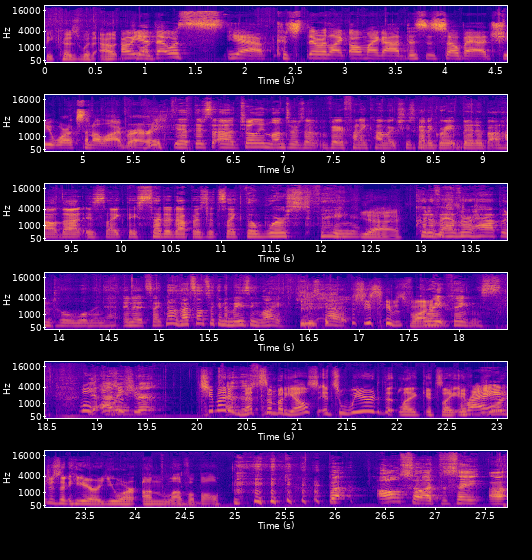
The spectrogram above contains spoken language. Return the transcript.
because without Oh yeah, that was yeah. Because they were like, "Oh my god, this is so bad." She works in a library. Yeah, there's uh, Jolene Lunzer's a very funny comic. She's got a great bit about how that is like they set it up as it's like the worst thing yeah could have ever happened to a woman, and it's like no, that sounds like an amazing life. She's got she seems fine. great things. Well, Yeah, I also mean, she, there- she might have met somebody else. It's weird that like it's like if Right? George isn't here, you are unlovable. But also at the same, uh,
